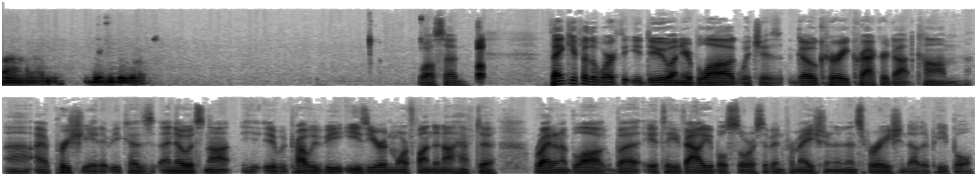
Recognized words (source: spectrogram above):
um, give you the world. Well said. Thank you for the work that you do on your blog, which is gocurrycracker.com. Uh, I appreciate it because I know it's not, it would probably be easier and more fun to not have to write on a blog, but it's a valuable source of information and inspiration to other people.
